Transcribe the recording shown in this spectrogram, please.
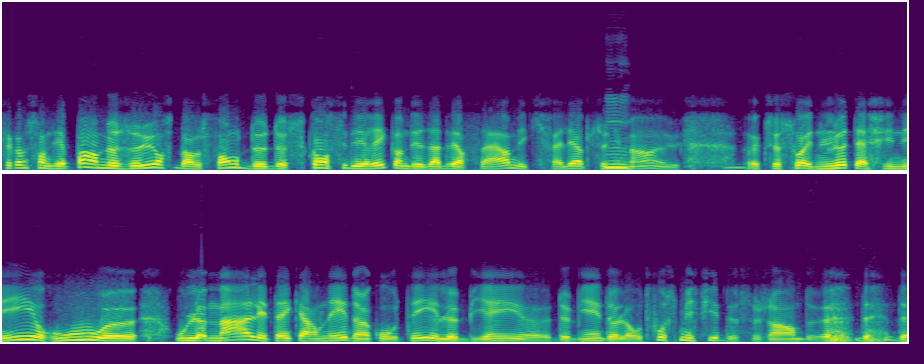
c'est comme si on n'était pas en mesure, dans le fond, de, de, se considérer comme des adversaires, mais qu'il fallait absolument mm. euh, que ce soit une lutte à finir où, euh, où le mal est incarné d'un côté et le bien euh, de bien de l'autre. Il faut se méfier de ce genre de, de, de,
